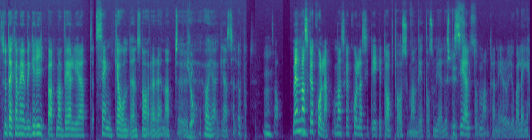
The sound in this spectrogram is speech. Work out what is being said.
Så där kan man ju begripa att man väljer att sänka åldern snarare än att eh, Ja. höja gränsen uppåt. Ja. Men man ska kolla och man ska kolla sitt eget avtal så man vet vad som gäller. Speciellt om man planerar att jobba länge.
